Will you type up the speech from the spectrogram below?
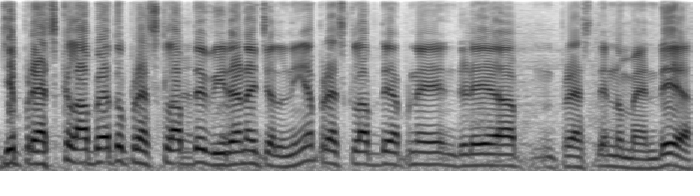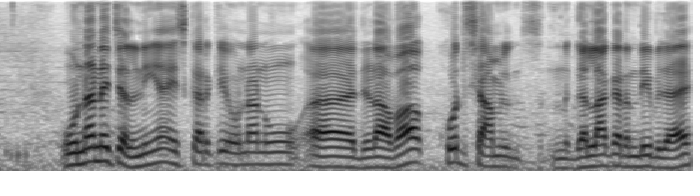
ਜੇ ਪ੍ਰੈਸ ਕਲੱਬ ਆ, ਤਾਂ ਪ੍ਰੈਸ ਕਲੱਬ ਦੇ ਵੀਰਾਂ ਨੇ ਚੱਲਣੀ ਆ। ਪ੍ਰੈਸ ਕਲੱਬ ਦੇ ਆਪਣੇ ਜਿਹੜੇ ਆ ਪ੍ਰੈਸ ਦੇ ਨੁਮਾਇੰਦੇ ਆ, ਉਹਨਾਂ ਨੇ ਚੱਲਣੀ ਆ। ਇਸ ਕਰਕੇ ਉਹਨਾਂ ਨੂੰ ਜਿਹੜਾ ਵਾ, ਖੁਦ ਸ਼ਾਮਿਲ ਗੱਲਾਂ ਕਰਨ ਦੀ ਬਜਾਏ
